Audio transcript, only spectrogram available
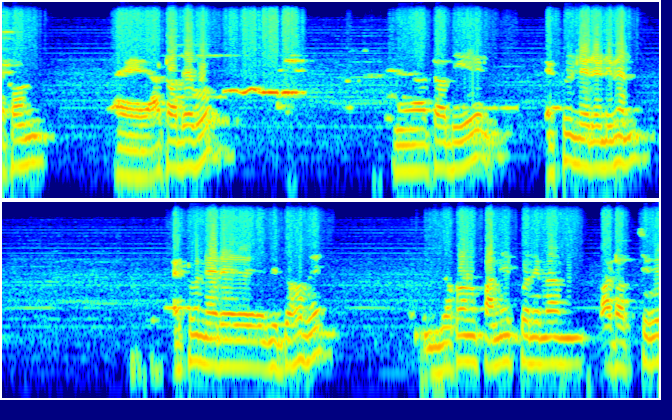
এখন আটা দেব। আটা দিয়ে একটু নেড়ে নেবেন। একটু নেড়ে দিতে হবে। যখন পানির পরিমাণ, আটার থেকে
